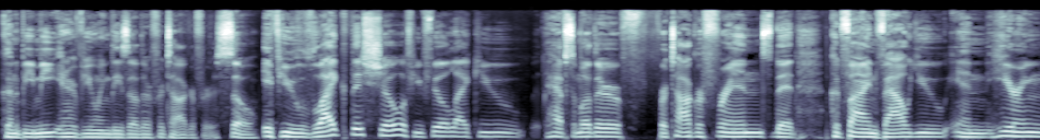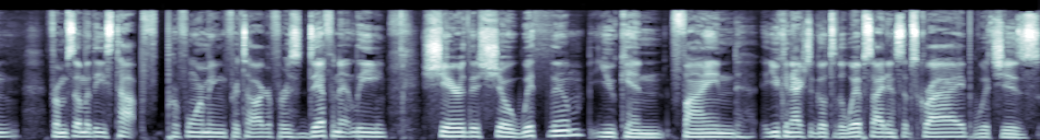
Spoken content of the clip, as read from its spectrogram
going to be me interviewing these other photographers. So if you like this show, if you feel like you have some other photographer friends that could find value in hearing from some of these top performing photographers, definitely share this show with them. You can find, you can actually go to the website and subscribe, which is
